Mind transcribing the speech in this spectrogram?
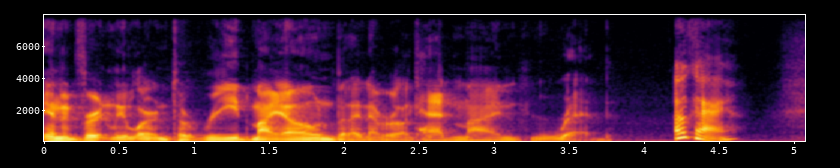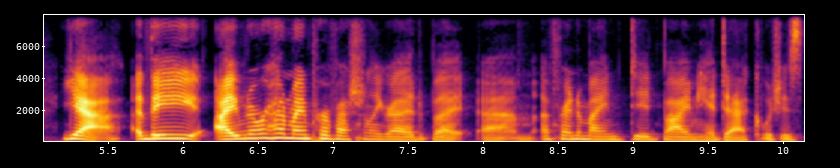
inadvertently learn to read my own, but I never like had mine read. Okay. Yeah, they. I've never had mine professionally read, but um, a friend of mine did buy me a deck, which is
